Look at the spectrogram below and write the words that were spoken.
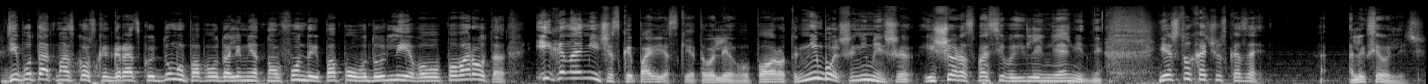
депутат Московской городской думы по поводу алиментного фонда и по поводу левого поворота, экономической повестки этого левого поворота. Не больше, не меньше. Еще раз спасибо Елене Леонидовне. Я что хочу сказать. Алексей Валерьевич,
